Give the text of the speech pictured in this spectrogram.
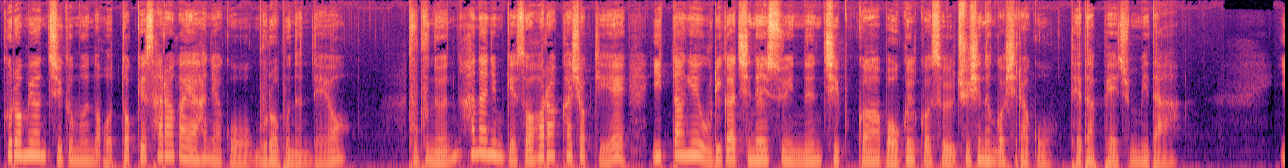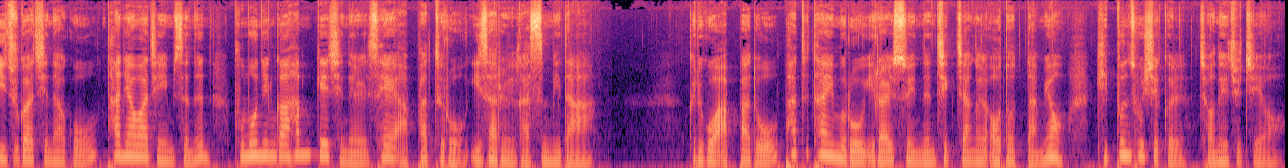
그러면 지금은 어떻게 살아가야 하냐고 물어보는데요. 부부는 하나님께서 허락하셨기에 이 땅에 우리가 지낼 수 있는 집과 먹을 것을 주시는 것이라고 대답해 줍니다. 2주가 지나고 타냐와 제임스는 부모님과 함께 지낼 새 아파트로 이사를 갔습니다. 그리고 아빠도 파트타임으로 일할 수 있는 직장을 얻었다며 기쁜 소식을 전해주지요.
